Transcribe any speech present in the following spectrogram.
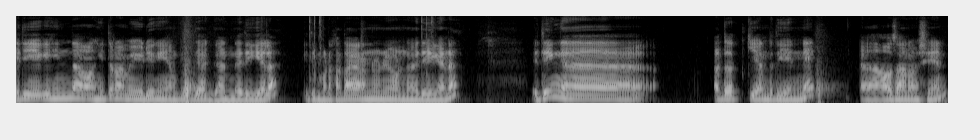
ඉති ඒක හින්දා හිතර මේ විඩිය යම් දෙයක් ගන්නදි කියලා. ඉති මට කතා කරන්නනේ ඔන්න දේ ගැන. ඉතිං අදත් කියන්න තියෙන්නේ අවසාන වශයෙන්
